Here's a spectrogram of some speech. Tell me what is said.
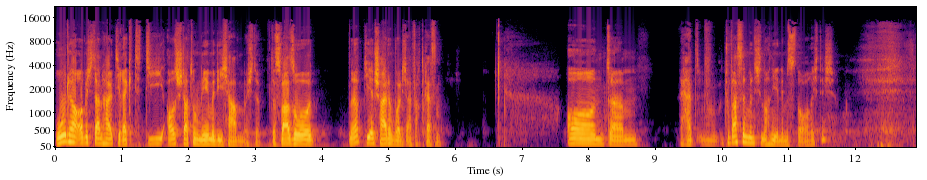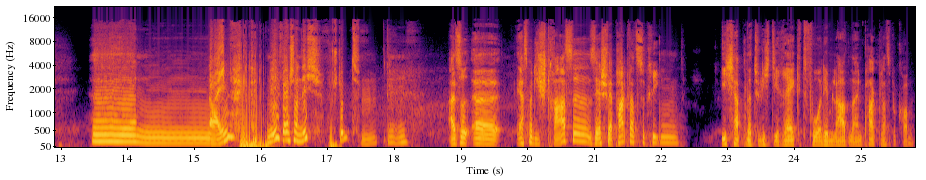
Oder ob ich dann halt direkt die Ausstattung nehme, die ich haben möchte. Das war so, ne, die Entscheidung wollte ich einfach treffen. Und ähm, du warst in München noch nie in dem Store, richtig? Äh, nein. Nee, war schon nicht. Stimmt. Mhm. Mhm. Also, äh, erstmal die Straße, sehr schwer Parkplatz zu kriegen. Ich habe natürlich direkt vor dem Laden einen Parkplatz bekommen.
